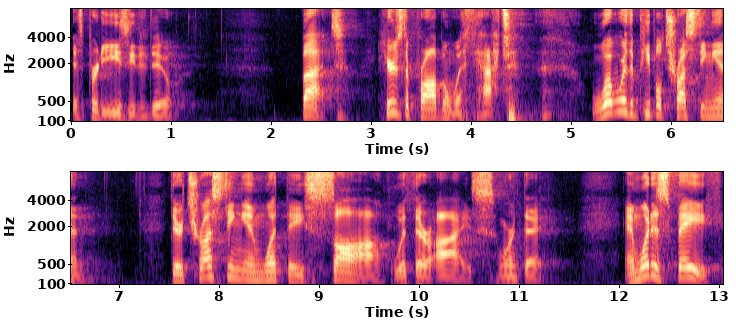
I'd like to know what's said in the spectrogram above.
it's pretty easy to do. But here's the problem with that. What were the people trusting in? They're trusting in what they saw with their eyes, weren't they? And what is faith?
